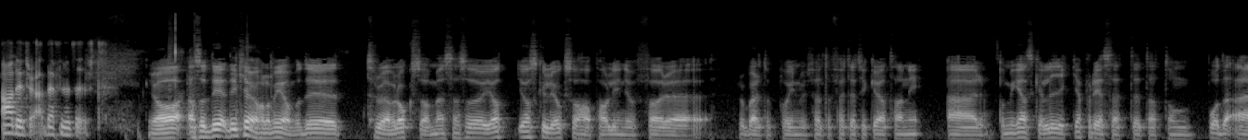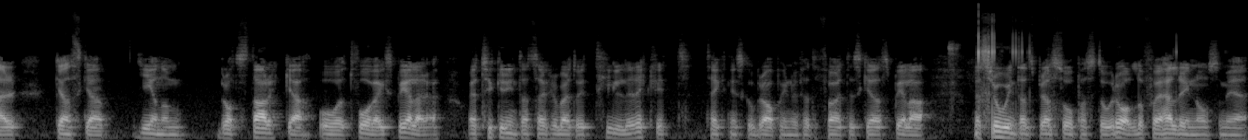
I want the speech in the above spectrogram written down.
Ja, det tror jag definitivt. Ja, alltså det, det kan jag hålla med om och det tror jag väl också. Men sen så, jag, jag skulle ju också ha Paulinho för Roberto på innermittfältet för att jag tycker att han är, de är ganska lika på det sättet att de båda är ganska genombrottsstarka och tvåvägsspelare. Och jag tycker inte att Sergio Roberto är tillräckligt teknisk och bra på innermittfältet för att det ska spela... Jag tror inte att det spelar så pass stor roll. Då får jag hellre in någon som är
